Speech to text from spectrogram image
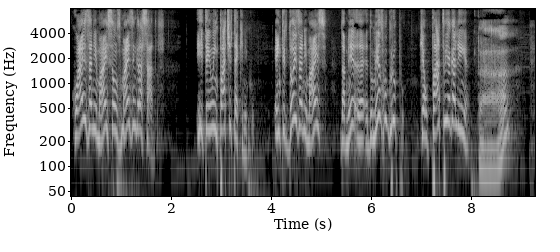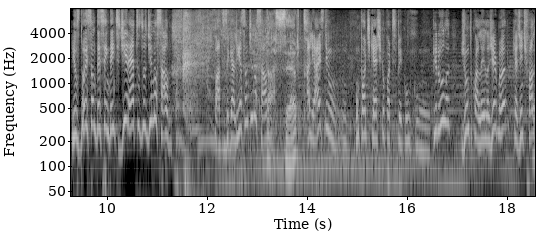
quais animais são os mais engraçados. E tem um empate técnico entre dois animais da me- eh, do mesmo grupo, que é o pato e a galinha. Tá. E os dois são descendentes diretos dos dinossauros. Patos e galinhas são dinossauros. Tá certo. Aliás, tem um, um- podcast que eu participei com, com o Pirula, junto com a Leila Germano, que a gente fala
